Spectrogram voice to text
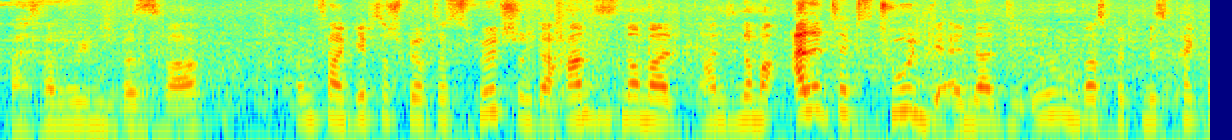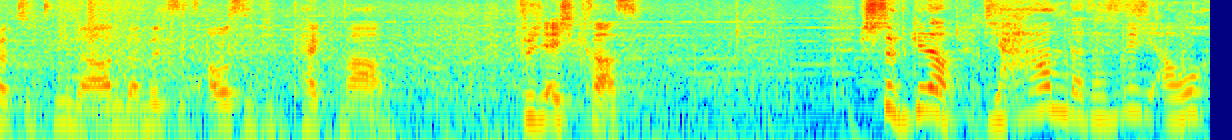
Ich weiß wirklich nicht, was es war. Auf jeden Fall gibt es das Spiel auf der Switch und da haben sie nochmal, haben sie nochmal alle Texturen geändert, die irgendwas mit Miss Pac-Man zu tun haben, damit es jetzt aussieht wie Pac-Man. Finde ich echt krass. Stimmt, genau. Die haben da tatsächlich auch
